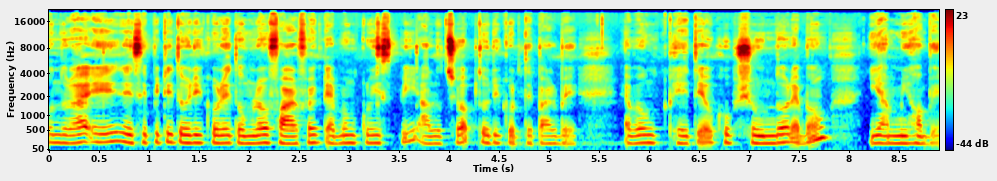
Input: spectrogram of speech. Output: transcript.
বন্ধুরা, এই রেসিপিটি তৈরি করে তোমরাও পারফেক্ট এবং ক্রিস্পি আলু চপ তৈরি করতে পারবে এবং খেতেও খুব সুন্দর এবং ইয়াম্মি হবে।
